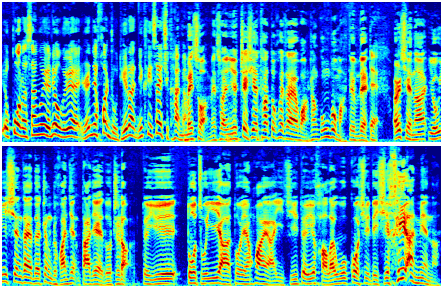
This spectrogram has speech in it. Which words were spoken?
就过了三个月、六个月，人家换主题了，你可以再去看的。没错，没错，因为这些他都会在网上公布嘛，对不对？对。而且呢，由于现在的政治环境，大家也都知道，对于多族裔啊、多元化呀，以及对于好莱坞过去的一些黑暗面呢，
